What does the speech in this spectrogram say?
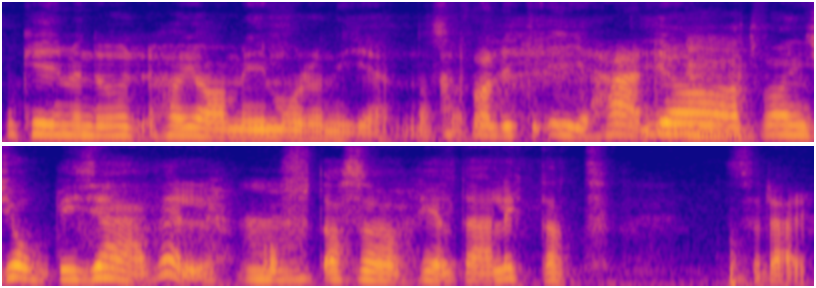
okej men då hör jag av mig imorgon igen. Att vara lite ihärdig. Ja, att vara en jobbig jävel. Mm. Ofta, alltså helt ärligt att sådär.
